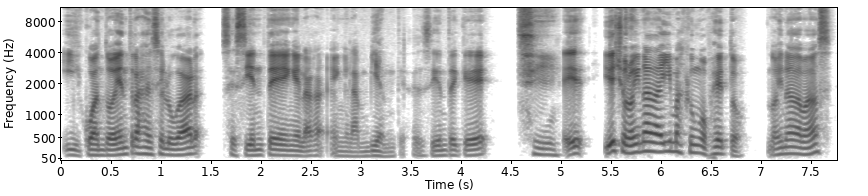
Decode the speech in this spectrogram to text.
Y cuando entras a ese lugar, se siente en el, en el ambiente. Se siente que Sí. eh, y de hecho, no hay nada ahí más que un objeto. No hay nada más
